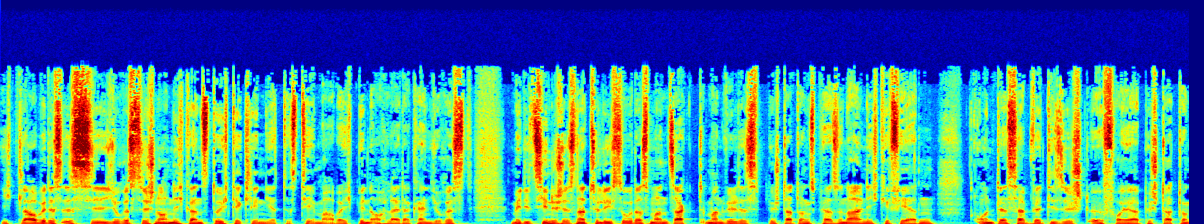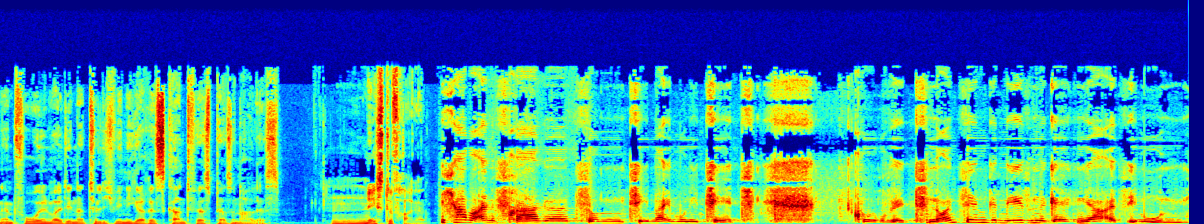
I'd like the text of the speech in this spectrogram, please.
Ich glaube, das ist juristisch noch nicht ganz durchdekliniert, das Thema, aber ich bin auch leider kein Jurist. Medizinisch ist natürlich so, dass man sagt, man will das Bestattungspersonal nicht gefährden und deshalb wird diese äh, Feuerbestattung empfohlen, weil die natürlich weniger riskant fürs Personal ist. Nächste Frage. Ich habe eine Frage zum Thema Immunität. Covid-19 Genesene gelten ja als immun.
